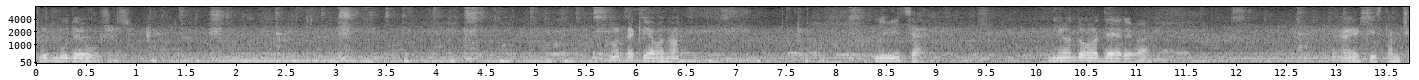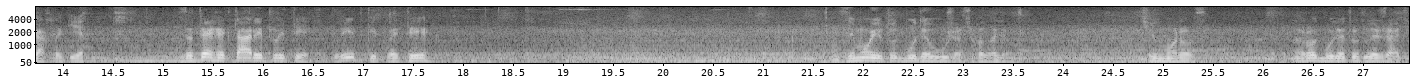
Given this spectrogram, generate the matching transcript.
Тут буде ужас. Ну таке воно. Дивіться. Ні одного дерева. А, якийсь там чахлик є. Зате гектари плити. Плитки, плити. Зимою тут буде ужас голольот. Чи в мороз. Народ буде тут лежати.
